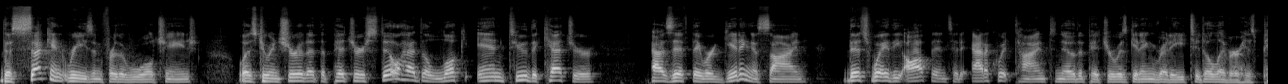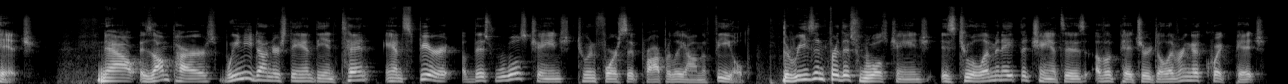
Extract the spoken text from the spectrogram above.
The second reason for the rule change was to ensure that the pitcher still had to look into the catcher as if they were getting a sign. This way, the offense had adequate time to know the pitcher was getting ready to deliver his pitch. Now, as umpires, we need to understand the intent and spirit of this rules change to enforce it properly on the field. The reason for this rules change is to eliminate the chances of a pitcher delivering a quick pitch,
